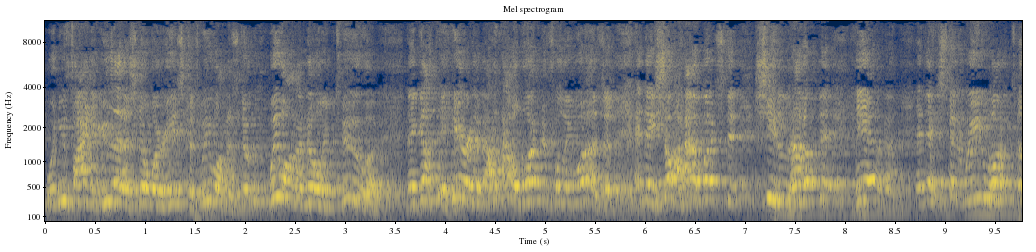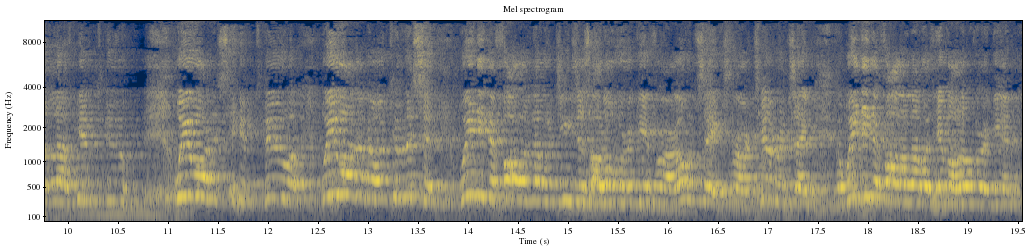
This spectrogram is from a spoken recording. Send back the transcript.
when you find him, you let us know where he is because we want to know, we want to know him too. They got to hear about how wonderful he was. And, they saw how much that she loved him. And they said, we want to love him too. We want to see him too. We want to know him too. Listen, we need to fall in love with Jesus all over again for our own sakes, for our children's sake. But we need to fall in love with him all over again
